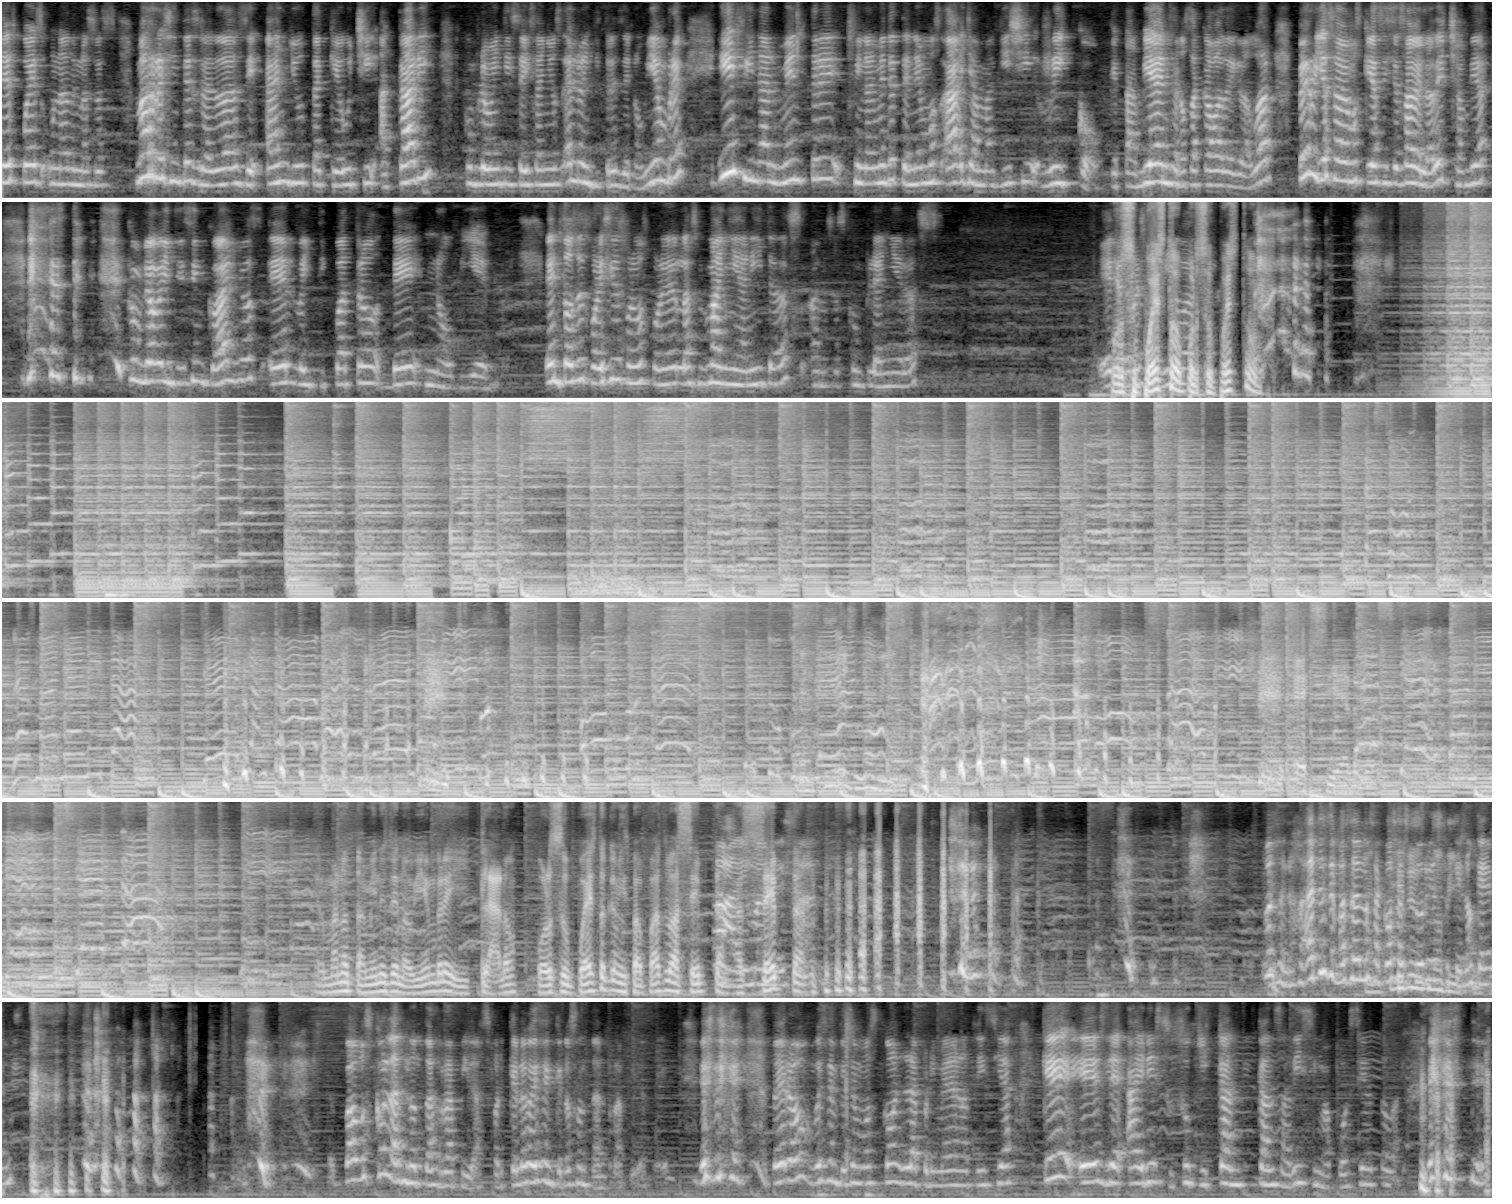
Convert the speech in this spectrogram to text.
Después, una de nuestras más recientes graduadas de Anju Takeuchi Akari, cumplió 26 años el 23 de noviembre. Y finalmente, finalmente tenemos a Yamagishi Riko, que también se nos acaba de graduar, pero ya sabemos que ya sí se sabe la de chambear. Este, cumplió 25 años el 24 de noviembre. Entonces, por ahí sí les podemos poner las mañanitas a nuestras cumpleañeras. Eh, Por supuesto, por supuesto. Es cierto. Despierta, mi bien, despierta. Mira. Hermano también es de noviembre y claro, por supuesto que mis papás lo aceptan, Ay, aceptan. Pues bueno, antes de pasarnos a cosas turbias no porque no queremos. Vamos con las notas rápidas, porque luego dicen que no son tan rápidas. ¿eh? Este, pero pues empecemos con la primera noticia, que es de Airi Suzuki, can- cansadísima, por cierto. Este,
